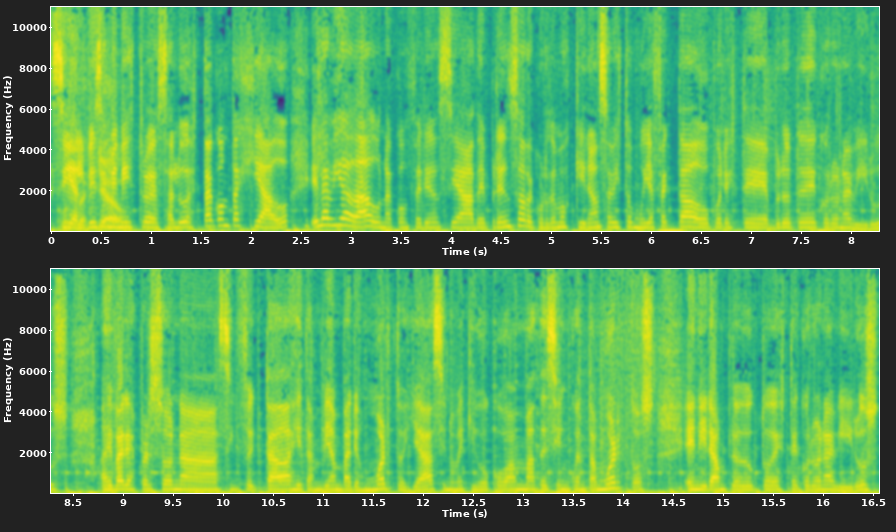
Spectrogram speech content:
Sí, el contagiado. viceministro de Salud está contagiado. Él había dado una conferencia de prensa. Recordemos que Irán se ha visto muy afectado por este brote de coronavirus. Hay varias personas infectadas y también varios muertos ya. Si no me equivoco, van más de 50 muertos en Irán producto de este coronavirus.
